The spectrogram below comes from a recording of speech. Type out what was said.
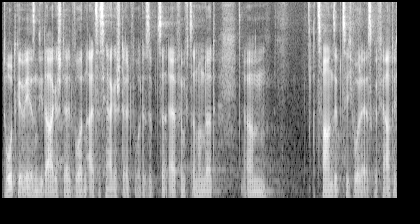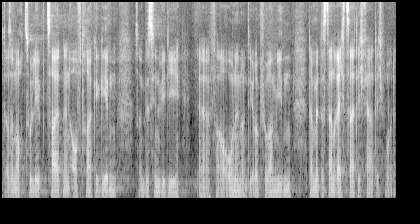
tot gewesen, die dargestellt wurden, als es hergestellt wurde. 17, äh, 1572 wurde es gefertigt, also noch zu Lebzeiten in Auftrag gegeben, so ein bisschen wie die äh, Pharaonen und ihre Pyramiden, damit es dann rechtzeitig fertig wurde.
